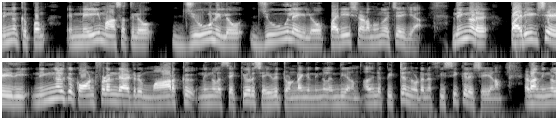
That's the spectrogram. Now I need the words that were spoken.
നിങ്ങൾക്കിപ്പം മെയ് മാസത്തിലോ ജൂണിലോ ജൂലൈയിലോ പരീക്ഷ നടന്നു എന്ന് വെച്ചേക്കുക നിങ്ങൾ പരീക്ഷ എഴുതി നിങ്ങൾക്ക് കോൺഫിഡന്റ് ആയിട്ടൊരു മാർക്ക് നിങ്ങൾ സെക്യൂർ ചെയ്തിട്ടുണ്ടെങ്കിൽ നിങ്ങൾ എന്ത് ചെയ്യണം? അതിന്റെ പിറ്റെന്ന് തന്നെ ഫിസിക്കൽ ചെയ്യണം. എടാ നിങ്ങൾ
